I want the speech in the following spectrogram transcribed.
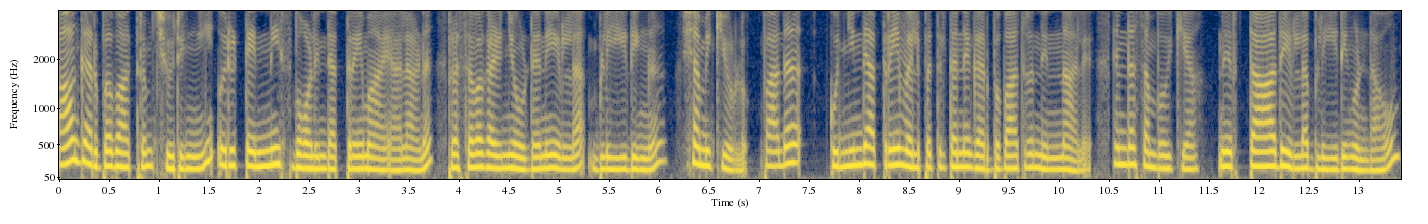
ആ ഗർഭപാത്രം ചുരുങ്ങി ഒരു ടെന്നീസ് ബോളിന്റെ അത്രയും ആയാലാണ് പ്രസവ കഴിഞ്ഞ ഉടനെയുള്ള ബ്ലീഡിങ് ശമിക്കുകയുള്ളൂ. അപ്പൊ അത് കുഞ്ഞിന്റെ അത്രയും വലിപ്പത്തിൽ തന്നെ ഗർഭപാത്രം നിന്നാൽ എന്താ സംഭവിക്കുക? നിർത്താതെയുള്ള ബ്ലീഡിംഗ് ഉണ്ടാവും.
